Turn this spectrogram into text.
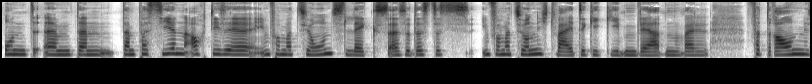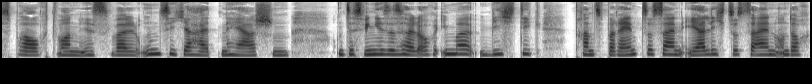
Und ähm, dann, dann passieren auch diese Informationslecks, also dass das Informationen nicht weitergegeben werden, weil Vertrauen missbraucht worden ist, weil Unsicherheiten herrschen. Und deswegen ist es halt auch immer wichtig, transparent zu sein, ehrlich zu sein und auch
